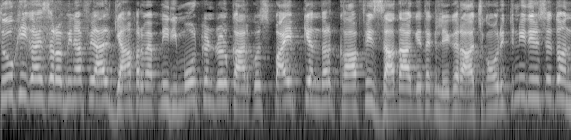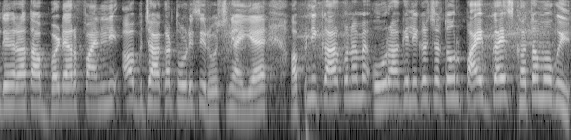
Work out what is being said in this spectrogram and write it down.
तो ओके गाइस अभी ना फ़िलहाल यहाँ पर मैं अपनी रिमोट कंट्रोल कार को इस पाइप के अंदर काफ़ी ज़्यादा आगे तक लेकर आ चुका हूँ और इतनी देर से तो अंधेरा था बट यार फाइनली अब जाकर थोड़ी सी रोशनी आई है। अपनी कार को ना मैं और आगे लेकर चलता हूँ और पाइप गाइस खत्म हो गई।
